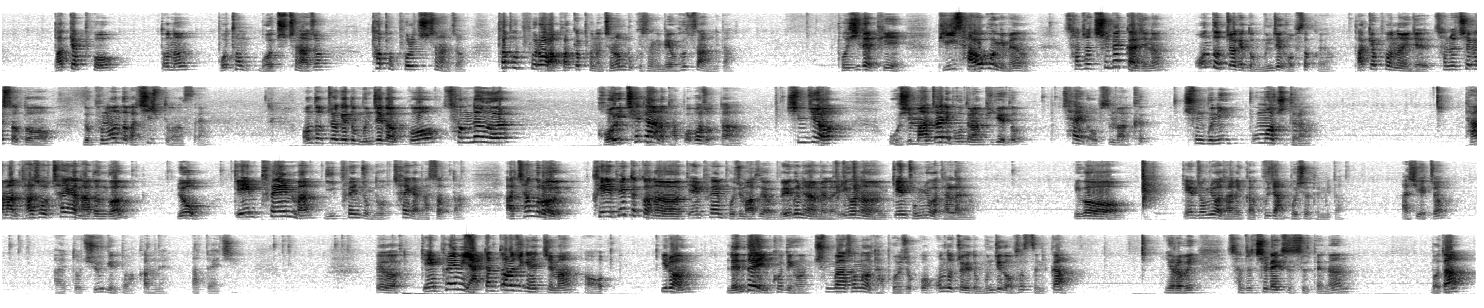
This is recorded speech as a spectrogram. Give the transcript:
박격포 또는 보통 뭐 추천하죠? 터프4를 추천하죠. 터프4와 박격포는 전원부 구성이 매우 흡사합니다. 보시다시피 B450이면 3700까지는 온도 쪽에도 문제가 없었고요. 박격포는 이제 3700 써도 높은 온도가 70도 나왔어요. 온도 쪽에도 문제가 없고 성능을 거의 최대한으로 다 뽑아줬다. 심지어 50만짜리 보드랑 비교해도 차이가 없을 만큼 충분히 뿜어주더라. 다만 다소 차이가 나던 건 요 게임 프레임만 2프레임 정도 차이가 났었다. 아 참고로 크레임 팩트 거는 게임 프레임 보지 마세요. 왜 그러냐면 이거는 게임 종류가 달라요. 이거 게임 종류가 다르니까 굳이 안 보셔도 됩니다. 아시겠죠? 아또 지우긴 또 아깝네. 놔둬야지. 그래서 게임 프레임이 약간 떨어지긴 했지만 어, 이런 render나 encoding은 충분한 성능을 다 보여줬고 온도 쪽에도 문제가 없었으니까 여러분이 3700X 쓸 때는 뭐다?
